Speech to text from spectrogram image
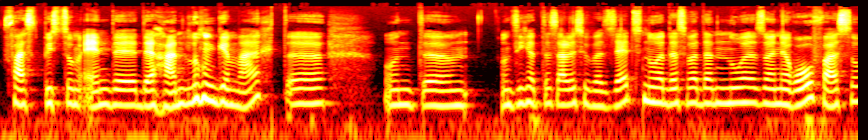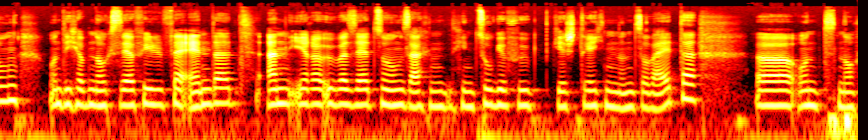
fast bis zum Ende der Handlung gemacht. Äh, und ähm, und sie hat das alles übersetzt, nur das war dann nur so eine Rohfassung und ich habe noch sehr viel verändert an ihrer Übersetzung, Sachen hinzugefügt, gestrichen und so weiter. Äh, und noch,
